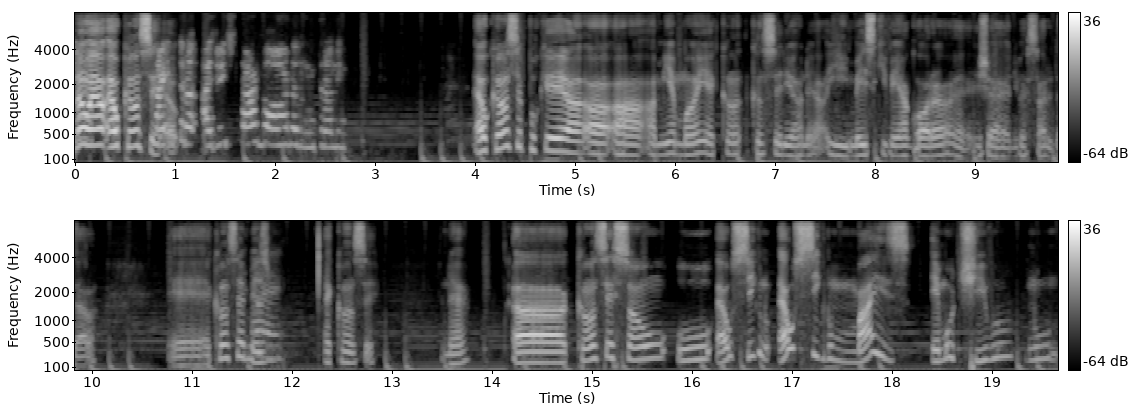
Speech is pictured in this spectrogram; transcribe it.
Não, é, é o câncer. Tá É, entra- A gente tá agora entrando em. É o câncer porque a, a, a minha mãe é can- canceriana e mês que vem agora é, já é aniversário dela. É, é câncer mesmo. É. É câncer, né? Ah, câncer são o é o signo é o signo mais emotivo no-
